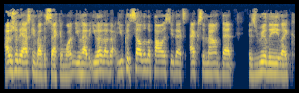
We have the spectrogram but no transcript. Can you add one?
I was really asking about the second one. You have you have you could sell them a policy that's X amount that is really like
